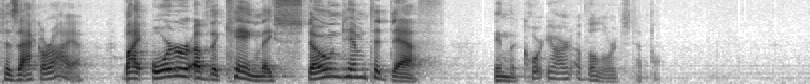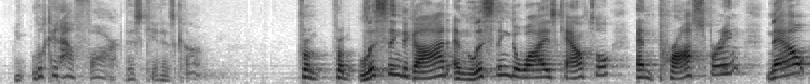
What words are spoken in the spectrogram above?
to Zechariah. By order of the king, they stoned him to death in the courtyard of the Lord's temple. I mean, look at how far this kid has come from, from listening to God and listening to wise counsel and prospering, now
